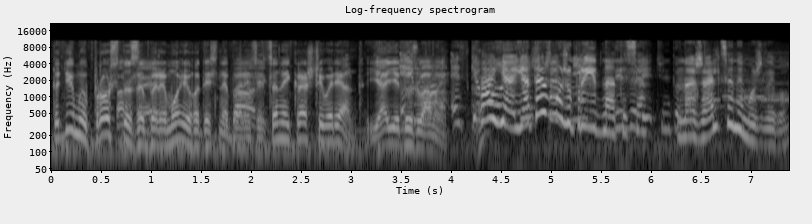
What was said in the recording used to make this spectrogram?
тоді ми просто заберемо його десь на березі. Це найкращий варіант. Я їду з вами. А я, я теж можу приєднатися. На жаль, це неможливо.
